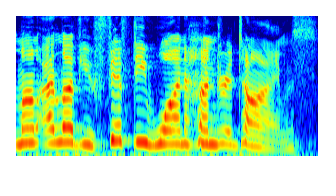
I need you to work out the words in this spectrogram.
Mom, I love you 5,100 times.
